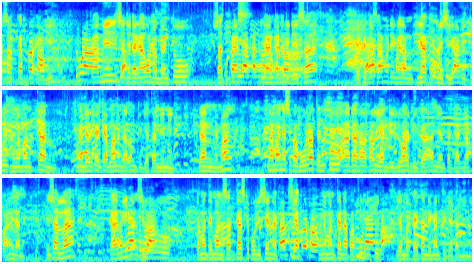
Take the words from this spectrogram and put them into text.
Arsal Cup 2 ini, kami sejak dari awal membentuk satgas yang ada di desa bekerja sama dengan pihak kepolisian untuk mengamankan, mengendalikan keamanan dalam kegiatan ini. Dan memang namanya sepak bola tentu ada hal-hal yang di luar dugaan yang terjadi di lapangan dan insya Allah kami dan seluruh teman-teman Satgas kepolisian akan siap mengamankan apa pun itu yang berkaitan dengan kegiatan ini.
